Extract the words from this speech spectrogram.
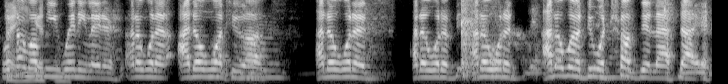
We'll Right, talk about me some- winning later. I don't want to. I don't want to. Uh, I don't want to. I don't want to. I don't want to. I don't want to do what Trump did last night.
